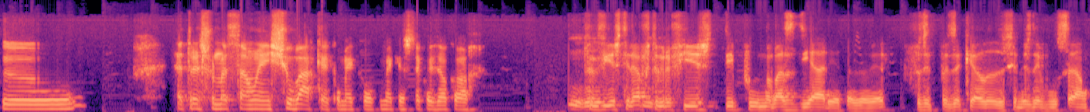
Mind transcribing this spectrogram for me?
que a transformação em Chewbacca, como é que, como é que esta coisa ocorre. Tu devias tirar fotografias tipo uma base diária, estás a ver? Fazer depois aquelas cenas de evolução.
